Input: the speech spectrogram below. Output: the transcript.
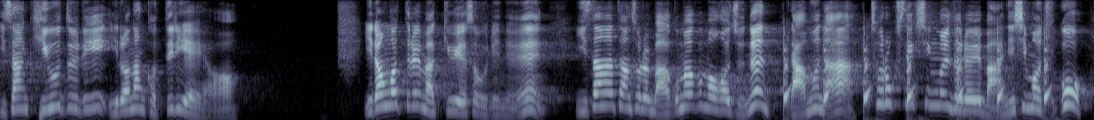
이상 기후들이 일어난 것들이에요. 이런 것들을 막기 위해서 우리는 이산화탄소를 마구마구 먹어주는 나무나 초록색 식물들을 많이 심어주고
